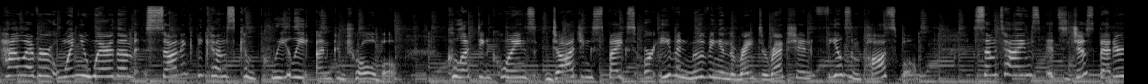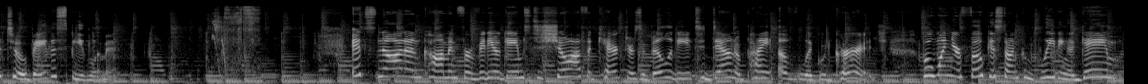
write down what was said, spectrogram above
However, when you wear them, Sonic becomes completely uncontrollable. Collecting coins, dodging spikes, or even moving in the right direction feels impossible. Sometimes it's just better to obey the speed limit. It's not uncommon for video games to show off a character's ability to down a pint of liquid courage. But when you're focused on completing a game,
